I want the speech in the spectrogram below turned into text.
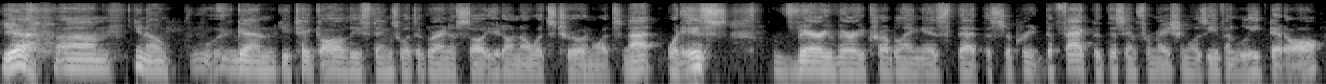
Yeah. Um, you know, again, you take all these things with a grain of salt. You don't know what's true and what's not. What is very, very troubling is that the Supreme, the fact that this information was even leaked at all,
